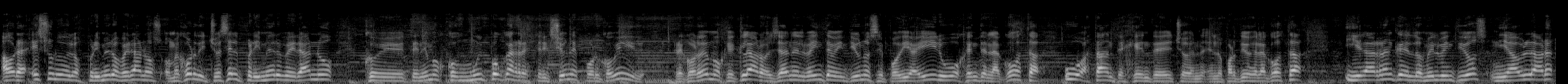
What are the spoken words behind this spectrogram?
Ahora, es uno de los primeros veranos, o mejor dicho, es el primer verano que tenemos con muy pocas restricciones por COVID. Recordemos que, claro, ya en el 2021 se podía ir, hubo gente en la costa, hubo bastante gente, de hecho, en, en los partidos de la costa, y el arranque del 2022, ni hablar,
